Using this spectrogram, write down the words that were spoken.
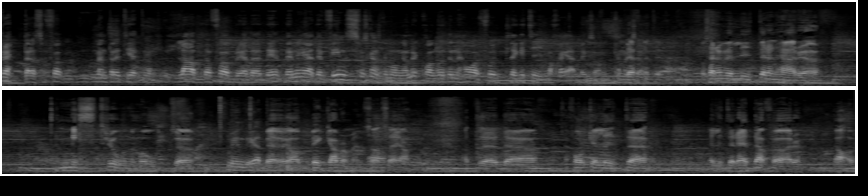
prepper, alltså för, mentaliteten att ladda och förbereda, det, den, är, den finns hos ganska många amerikaner och den har fullt legitima skäl. Liksom, kan man ju säga. Definitivt. Och sen är det väl lite den här eh, misstron mot eh, Myndigheter. ja, big government så att säga. Att eh, det, folk är lite, är lite rädda för ja,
